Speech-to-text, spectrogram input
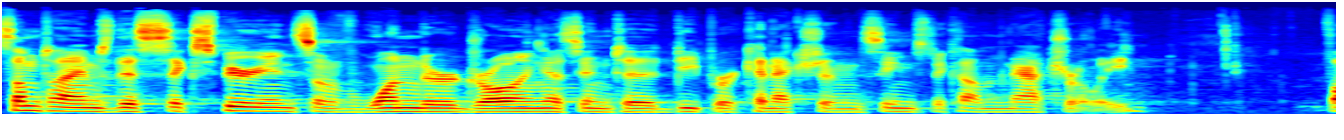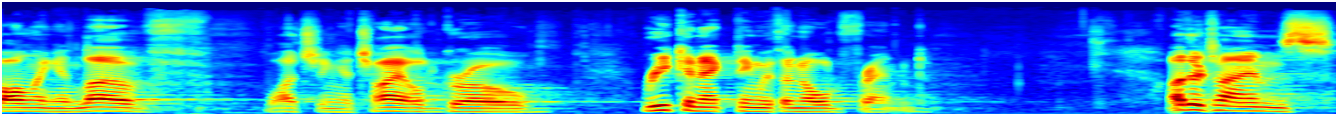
Sometimes this experience of wonder drawing us into deeper connection seems to come naturally. Falling in love, watching a child grow, reconnecting with an old friend. Other times,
